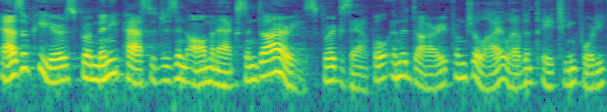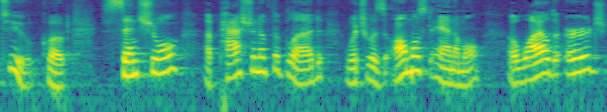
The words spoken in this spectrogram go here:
as appears from many passages in almanacs and diaries. For example, in the diary from July 11, 1842, quote, sensual, a passion of the blood, which was almost animal, a wild urge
